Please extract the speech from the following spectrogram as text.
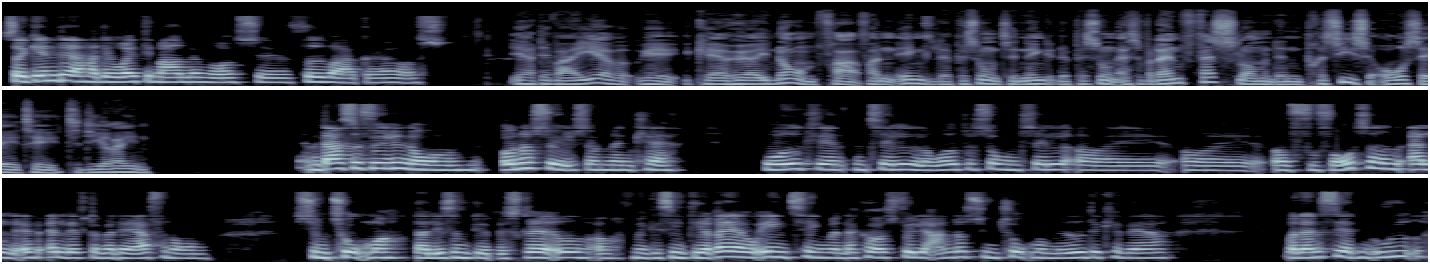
Så igen der har det jo rigtig meget med vores øh, fødevare at gøre også. Ja, det varierer, øh, kan jeg høre, enormt fra, fra den enkelte person til den enkelte person. Altså, hvordan fastslår man den præcise årsag til, til diarréen? Jamen, der er selvfølgelig nogle undersøgelser, man kan råde klienten til, eller råde personen til at, øh, og, øh, at få foretaget, alt, alt efter hvad det er for nogle symptomer, der ligesom bliver beskrevet. Og man kan sige, at diarré er jo en ting, men der kan også følge andre symptomer med. Det kan være, hvordan ser den ud?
